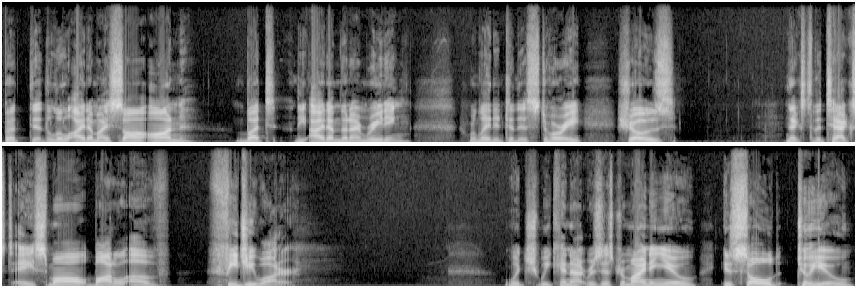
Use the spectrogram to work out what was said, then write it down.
But the, the little item I saw on but the item that I'm reading related to this story shows next to the text a small bottle of Fiji water, which we cannot resist reminding you is sold to you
